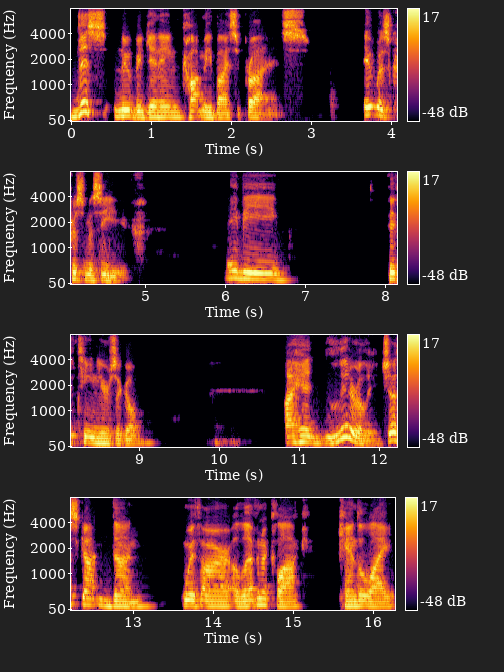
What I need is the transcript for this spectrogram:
This new beginning caught me by surprise. It was Christmas Eve, maybe 15 years ago. I had literally just gotten done with our 11 o'clock candlelight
